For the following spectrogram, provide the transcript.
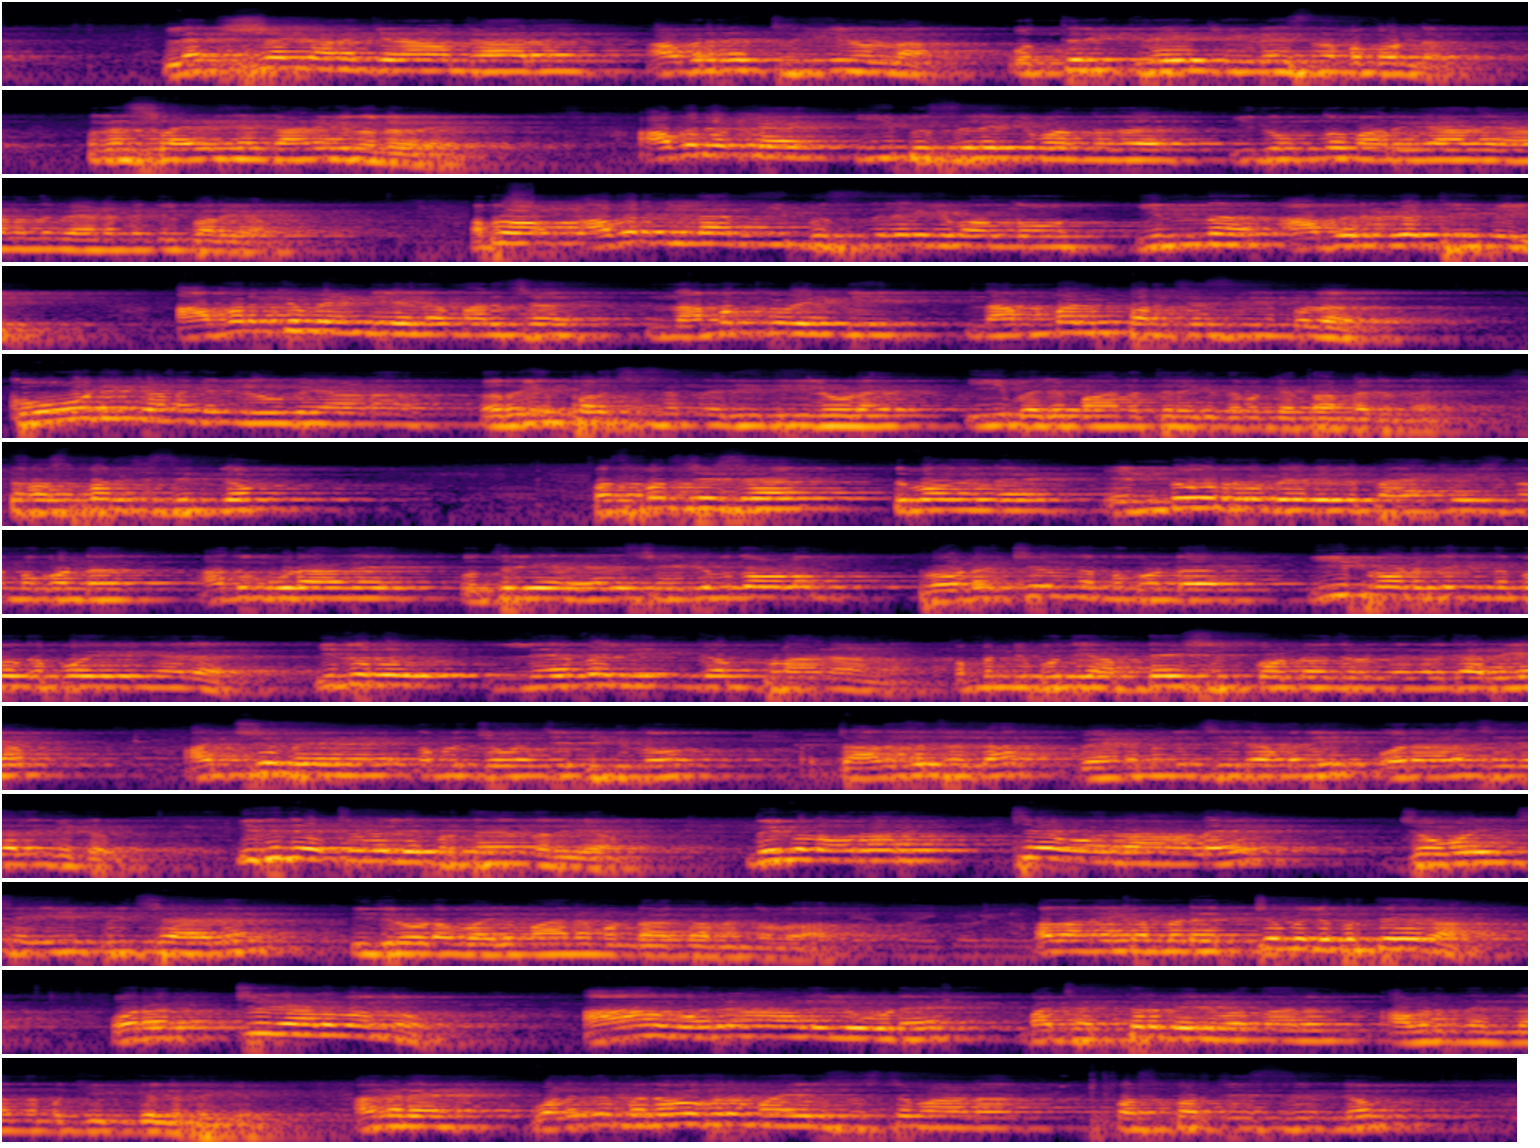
ലക്ഷക്കണക്കിന് ആൾക്കാർ അവരുടെ ട്രീയിലുള്ള ഒത്തിരി ഗ്രേറ്റ് ലീഡേഴ്സ് നമുക്കുണ്ട്. നമുക്ക് സ്ലൈഡ് ഞാൻ കാണിക്കുന്നുണ്ട് അവരെ. അവരൊക്കെ ഈ ബിസിലേക്ക് വന്നത് ഇതൊന്നും അറിയാതെയാണെന്ന് വേണമെങ്കിൽ പറയാം. അപ്പോൾ അവരെല്ലാം ഈ ബിസിലേക്ക് വന്നു. ഇന്ന് അവരുടെ ടീമിൽ അവർക്ക് വേണ്ടിയല്ല മറിച്ച് നമുക്ക് വേണ്ടി നമ്മൾ പർച്ചേസ് ചെയ്യുമ്പോൾ കോടിക്കണക്കിന് രൂപയാണ് റീപർച്ചേസ് എന്ന രീതിയിലൂടെ ഈ വരുമാനത്തിലേക്ക് നമുക്ക് എത്താൻ പറ്റുന്നത്. First purchase income first purchase ഇതുപോലെ തന്നെ എണ്ണൂറ് രൂപയുടെ ഒരു പാക്കേജ് നമുക്കുണ്ട്. അതുകൂടാതെ ഒത്തിരിയേറെ ഏകദേശം എഴുപതോളം പ്രോഡക്റ്റുകൾ നമുക്കുണ്ട്. ഈ പ്രോഡക്റ്റിലേക്ക് നമുക്ക് പോയി കഴിഞ്ഞാൽ ഇതൊരു ലെവൽ ഇൻകം പ്ലാൻ ആണ്. കമ്പനി പുതിയ അപ്ഡേഷൻ കൊണ്ടുവന്നിട്ടുണ്ട്. നിങ്ങൾക്കറിയാം. അഞ്ചു പേരെ നമ്മൾ ജോയിൻ ചെയ്യിപ്പിക്കുന്നു. ടാർഗറ്റ് അല്ല. വേണമെങ്കിൽ ചെയ്താൽ മതി. ഒരാളെ ചെയ്താലും കിട്ടും. ഇതിന്റെ ഏറ്റവും വലിയ പ്രത്യേകത എന്നറിയാം. നിങ്ങൾ ഒരൊറ്റ ഒരാളെ ജോയിൻ ചെയ്യിപ്പിച്ചാലും ഇതിലൂടെ വരുമാനം ഉണ്ടാക്കാം എന്നുള്ളതാണ്. അതാണ് ഈ കമ്പനിയുടെ ഏറ്റവും വലിയ പ്രത്യേകത. ഒരൊറ്റ ഒരാൾ വന്നു. ആ ഒരാളിലൂടെ മറ്റെത്ര പേര് വന്നാലും അവിടെ നിന്നെല്ലാം നമുക്ക് ഇൻകം ലഭിക്കും. അങ്ങനെ വളരെ മനോഹരമായ ഒരു സിസ്റ്റമാണ് ഫസ്റ്റ് പർച്ചേസ് ഇൻകം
